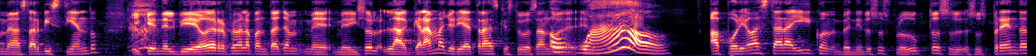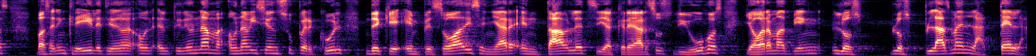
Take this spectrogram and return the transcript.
me va a estar vistiendo y que en el video de reflejo en la pantalla me, me hizo la gran mayoría de trajes que estuve usando. Oh, en- en wow. Aporia va a estar ahí vendiendo sus productos, su- sus prendas, va a ser increíble, tiene, eh, tiene una, una visión súper cool de que empezó a diseñar en tablets y a crear sus dibujos y ahora más bien los, los plasma en la tela.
